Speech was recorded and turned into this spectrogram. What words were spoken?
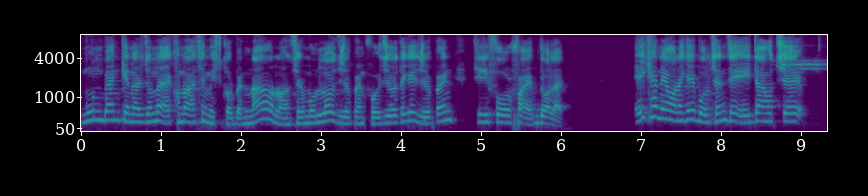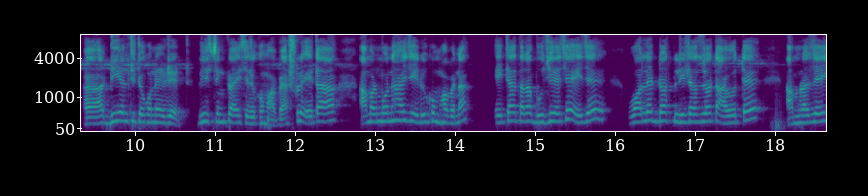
মুন ব্যাংক কেনার জন্য এখনও আছে মিস করবেন না। লঞ্চের মূল্য 0.40 থেকে 0.345 ডলার। এইখানে অনেকেই বলছেন যে এইটা হচ্ছে ডিএলটি টোকেনের রেট, লিস্টিং প্রাইস এরকম হবে। আসলে এটা আমার মনে হয় যে এরকম হবে না। এটা তারা বুঝিয়েছে এই যে ওয়ালেট ডট লিটাস ডট তে আমরা যেই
